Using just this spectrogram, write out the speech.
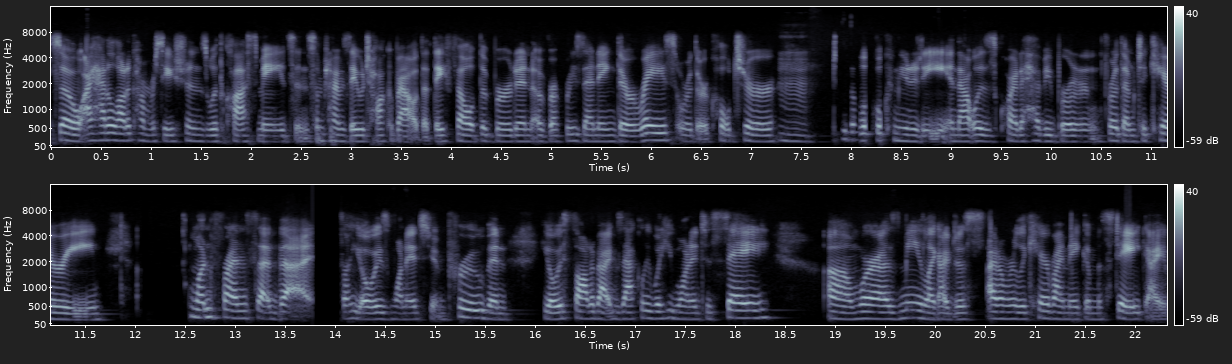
so I had a lot of conversations with classmates, and sometimes they would talk about that they felt the burden of representing their race or their culture mm. to the local community, and that was quite a heavy burden for them to carry. One friend said that so he always wanted to improve, and he always thought about exactly what he wanted to say. Um, whereas me, like I just I don't really care if I make a mistake. I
